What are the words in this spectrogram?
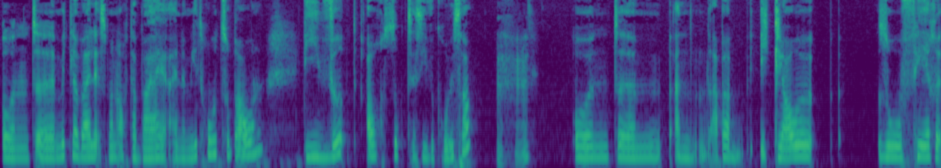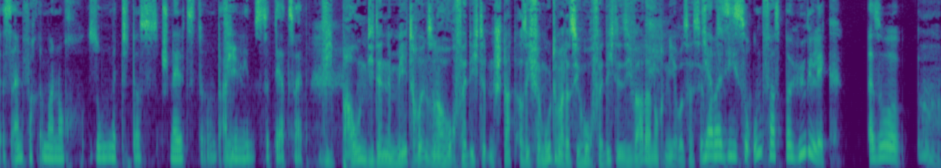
Und äh, mittlerweile ist man auch dabei, eine Metro zu bauen. Die wird auch sukzessive größer. Mhm. Und ähm, an, aber ich glaube, so Fähre ist einfach immer noch somit das schnellste und angenehmste derzeit. Wie bauen die denn eine Metro in so einer hochverdichteten Stadt? Also ich vermute mal, dass sie hochverdichtet ist. Ich war da noch nie, aber das heißt ja, Ja, aber sie ist so unfassbar hügelig. Also Ah.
